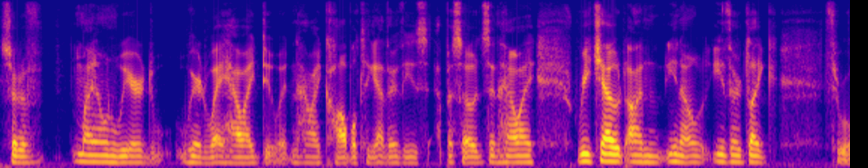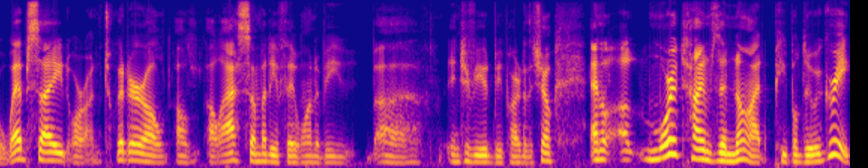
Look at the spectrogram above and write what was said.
sort of my own weird weird way how I do it and how I cobble together these episodes and how I reach out on you know either like through a website or on Twitter. I'll I'll, I'll ask somebody if they want to be uh, interviewed, be part of the show, and uh, more times than not, people do agree.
